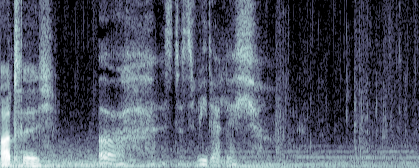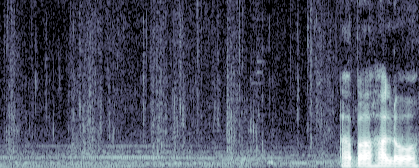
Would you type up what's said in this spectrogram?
Ist das abartig. Ist das widerlich. Aber hallo.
